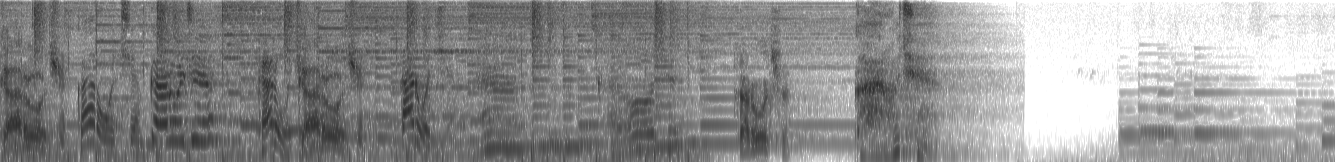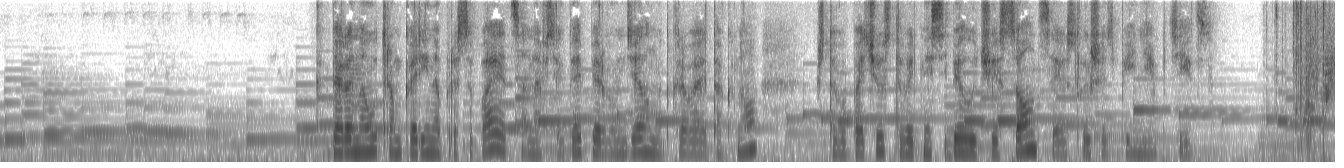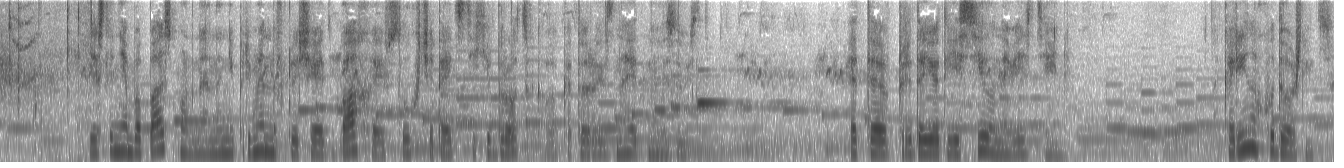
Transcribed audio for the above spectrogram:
Короче. Короче. Короче. Короче. Короче. Короче. Короче. Короче. Короче. Когда рано утром Карина просыпается, она всегда первым делом открывает окно, чтобы почувствовать на себе лучи солнца и услышать пение птиц. Если небо пасмурное, она непременно включает Баха и вслух читает стихи Бродского, которые знает наизусть. Это придает ей силы на весь день. Карина художница.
